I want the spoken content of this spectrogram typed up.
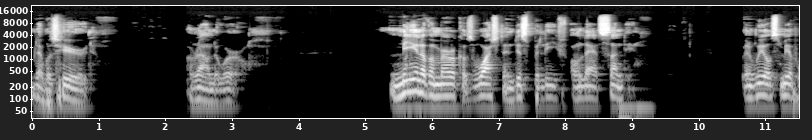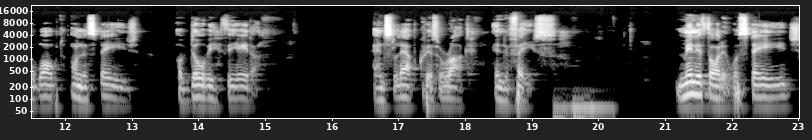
that was heard around the world. Millions of Americans watched in disbelief on last Sunday when Will Smith walked on the stage of Dolby Theater and slapped Chris Rock in the face. Many thought it was staged,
